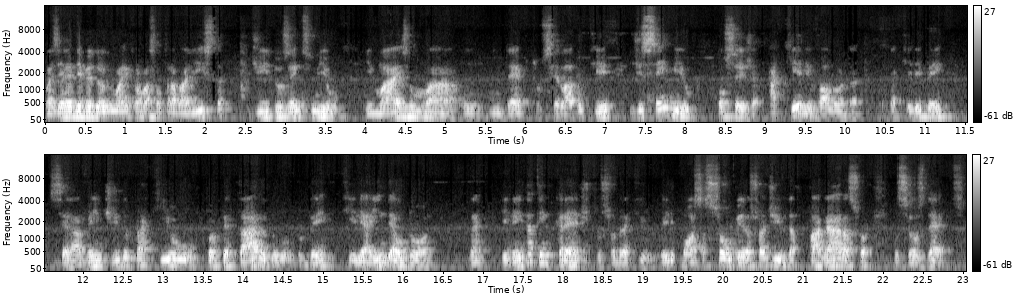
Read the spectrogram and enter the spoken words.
mas ele é devedor de uma reclamação trabalhista de 200 mil, e mais uma, um, um débito, sei lá do que, de 100 mil. Ou seja, aquele valor da, daquele bem será vendido para que o proprietário do, do, bem, que ele ainda é o dono, né, ele ainda tem crédito sobre aquilo, ele possa solver a sua dívida, pagar sua, os seus débitos.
